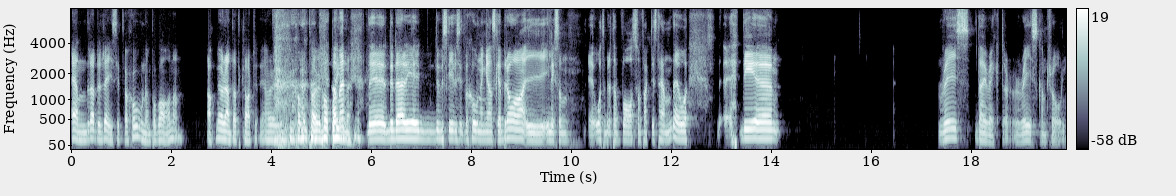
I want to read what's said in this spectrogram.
ändrade race-situationen på banan. Ja, nu har jag räntat klart. Jag har en kommentar, vill hoppa ja, in. Det, det där är, du beskriver situationen ganska bra i, i liksom, eh, återberätta vad som faktiskt hände. Och eh, det Race Director Race Control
